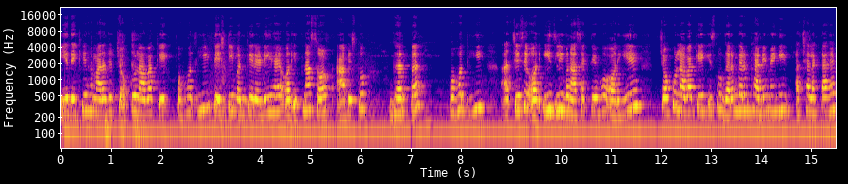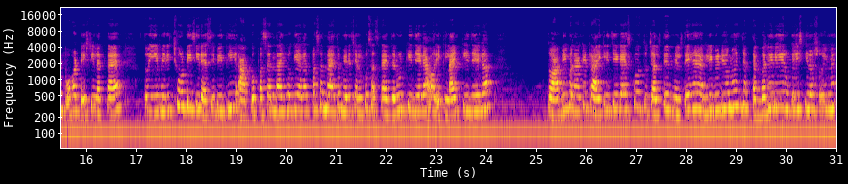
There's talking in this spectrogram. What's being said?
ये देखिए, हमारा जो चोको लावा केक बहुत ही टेस्टी बन के रेडी है और इतना सॉफ्ट आप इसको घर पर बहुत ही अच्छे से और इजीली बना सकते हो। और ये चौको लावा केक इसको गरम गरम खाने में ही अच्छा लगता है, बहुत टेस्टी लगता है। तो ये मेरी छोटी सी रेसिपी थी, आपको पसंद आई होगी। अगर पसंद आए तो मेरे चैनल को सब्सक्राइब ज़रूर कीजिएगा और एक लाइक कीजिएगा। तो आप भी बना के ट्राई कीजिएगा इसको। तो चलते, मिलते हैं अगली वीडियो में। जब तक बने रहिए रुकेश की रसोई में।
